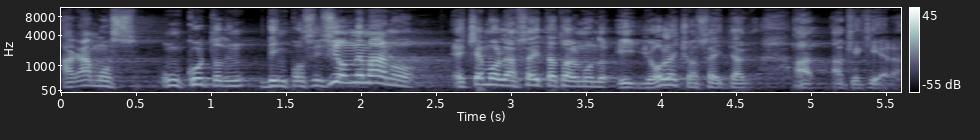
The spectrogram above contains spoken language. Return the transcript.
hagamos un culto de, imposición de mano, echémosle aceite a todo el mundo y yo le echo aceite a, a que quiera.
